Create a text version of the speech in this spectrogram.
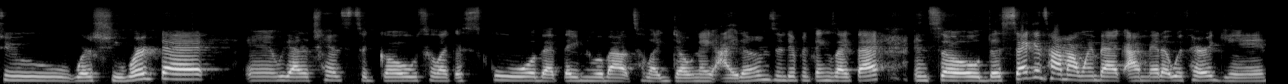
to where she worked at and we got a chance to go to like a school that they knew about to like donate items and different things like that. And so the second time I went back, I met up with her again.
